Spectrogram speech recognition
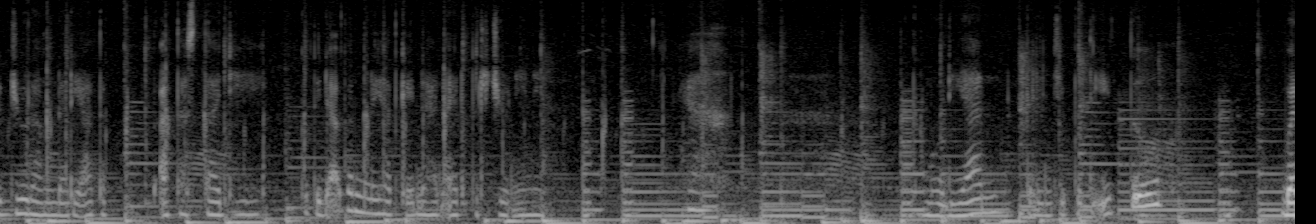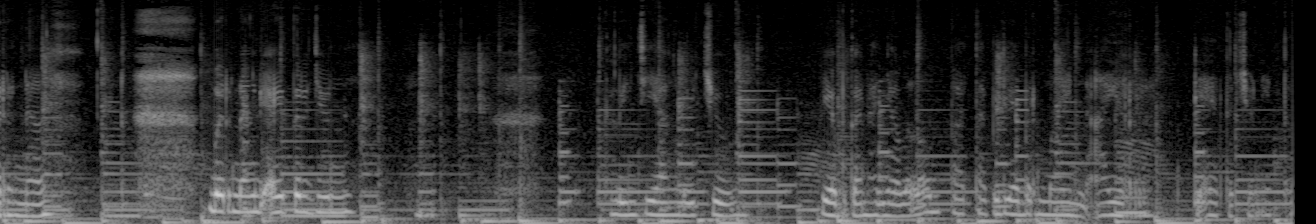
ke jurang dari atap atas tadi, aku tidak akan melihat keindahan air terjun ini. Ya. Kemudian kelinci putih itu berenang. Berenang di air terjun. Kelinci yang lucu. Dia bukan hanya melompat, tapi dia bermain air di air terjun itu.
